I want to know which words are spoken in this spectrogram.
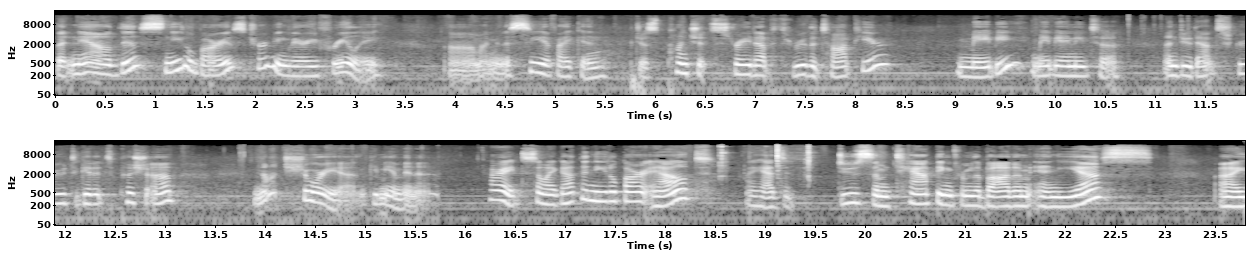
But now this needle bar is turning very freely. Um, I'm going to see if I can just punch it straight up through the top here. Maybe. Maybe I need to undo that screw to get it to push up. Not sure yet. Give me a minute. All right, so I got the needle bar out. I had to do some tapping from the bottom, and yes, I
